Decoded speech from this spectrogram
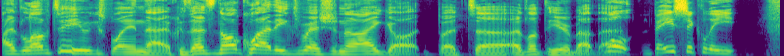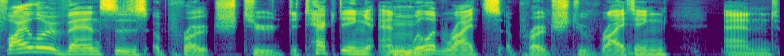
I'd love to hear you explain that because that's not quite the expression that I got, but uh, I'd love to hear about that. Well, basically, Philo Vance's approach to detecting and Willard Wright's approach to writing and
